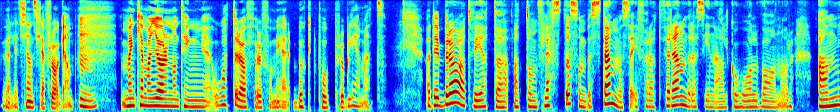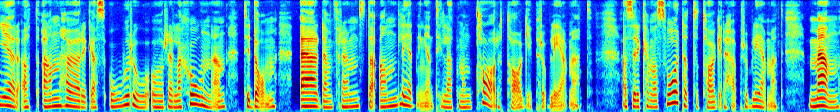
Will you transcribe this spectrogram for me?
väldigt känsliga frågan. Men kan man göra någonting åt det då för att få mer bukt på problemet? Ja, det är bra att veta att de flesta som bestämmer sig för att förändra sina alkoholvanor anger att anhörigas oro och relationen till dem är den främsta anledningen till att man tar tag i problemet. Alltså det kan vara svårt att ta tag i det här problemet, men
